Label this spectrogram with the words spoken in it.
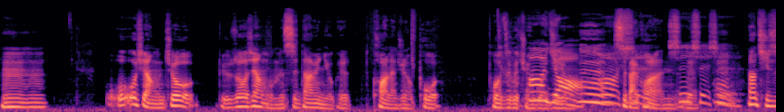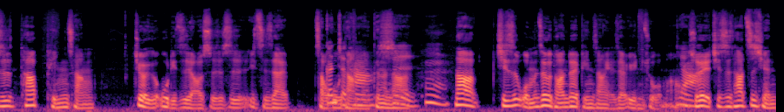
嗯嗯，我我想就比如说像我们师大院有个跨栏选手破。破这个全国纪录，嗯，四百跨栏，是是是。那其实他平常就有一个物理治疗师是一直在照顾他们，跟着他。嗯，那其实我们这个团队平常也在运作嘛，所以其实他之前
